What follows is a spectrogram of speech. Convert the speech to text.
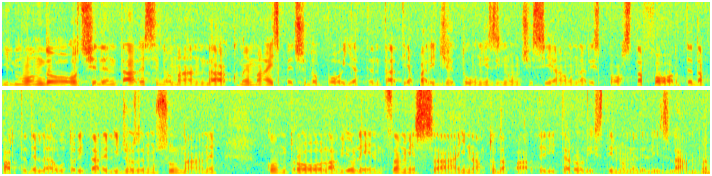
Il mondo occidentale si domanda come mai, specie dopo gli attentati a Parigi e Tunisi, non ci sia una risposta forte da parte delle autorità religiose musulmane contro la violenza messa in atto da parte di terroristi in nome dell'Islam.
